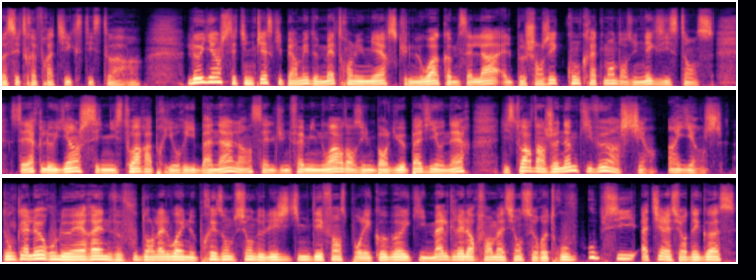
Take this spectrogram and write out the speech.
bah c'est très pratique cette histoire. Hein. Le yinche c'est une pièce qui permet de mettre en lumière ce qu'une loi comme celle-là, elle peut changer concrètement dans une existence. C'est-à-dire que le yinche c'est une histoire a priori banale, hein, celle d'une famille noire dans une banlieue pavillonnaire, l'histoire d'un jeune homme qui veut un chien, un yinche. Donc à l'heure où le RN veut foutre dans la loi une présomption de légitime défense pour les qui, malgré leur formation, se retrouvent, oupsie, attirés sur des gosses,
